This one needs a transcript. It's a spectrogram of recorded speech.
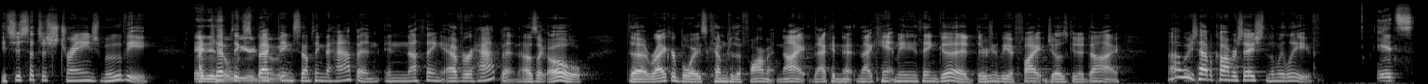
It's just such a strange movie. It I is a kept expecting movie. something to happen, and nothing ever happened. I was like, "Oh, the Riker boys come to the farm at night. That can that can't mean anything good. There's gonna be a fight. Joe's gonna die. Oh, we just have a conversation, then we leave. It's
